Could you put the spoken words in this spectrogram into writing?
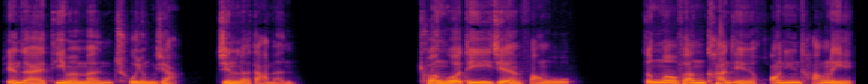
便在弟妹们簇拥下进了大门。穿过第一间房屋，曾国藩看见黄金堂里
